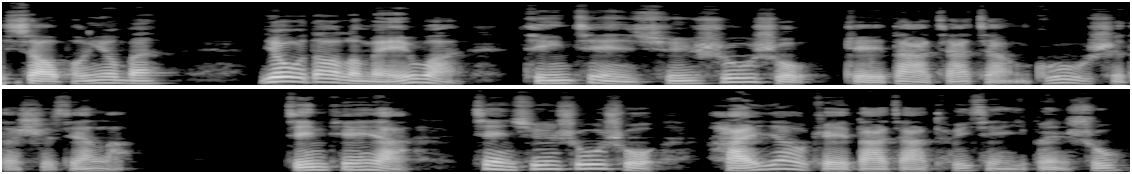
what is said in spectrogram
小朋友们，又到了每晚听建勋叔叔给大家讲故事的时间了。今天呀，建勋叔叔还要给大家推荐一本书，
